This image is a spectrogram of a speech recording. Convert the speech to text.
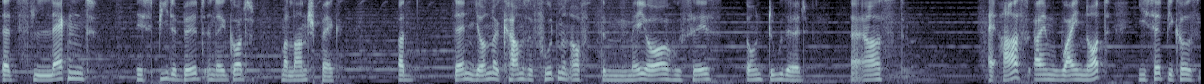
that slackened his speed a bit and I got my lunch back. But then yonder comes a footman of the mayor who says, don't do that. I asked, I asked him why not. He said because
